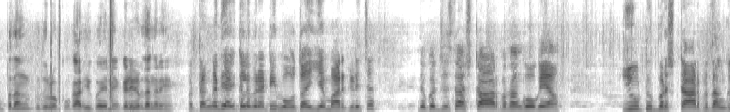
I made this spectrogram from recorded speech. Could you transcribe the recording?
ਪਤੰਗ ਤੋਂ ਲੋਕ ਕਾਫੀ ਪਏ ਨੇ। ਕਿਹੜੇ ਪਤੰਗ ਨੇ? ਪਤੰਗਾਂ ਦੀ ਅੱਜਕੱਲ ਵੈਰਾਈਟੀ ਬਹੁਤ ਆਈ ਹੈ ਮਾਰਕੀਟ 'ਚ ਦੇਖੋ ਜਿਸ ਤਰ੍ਹਾਂ ਸਟਾਰ ਪਤੰਗ ਹੋ ਗਿਆ ਯੂਟਿਊਬਰ ਸਟਾਰ ਪਤੰਗ।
